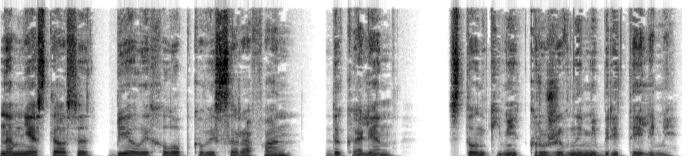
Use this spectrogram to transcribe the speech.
На мне остался белый хлопковый сарафан до колен с тонкими кружевными бретелями.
